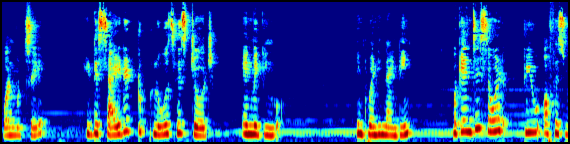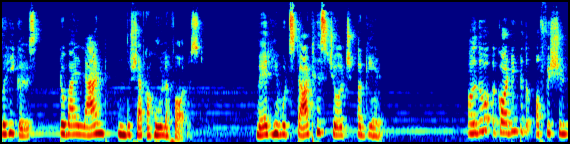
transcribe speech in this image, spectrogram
one would say, he decided to close his church in Migingo. In 2019, Mackenzie sold few of his vehicles to buy land in the Shakahola forest, where he would start his church again. Although, according to the official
